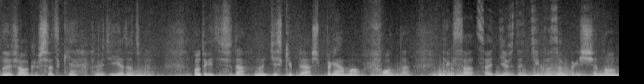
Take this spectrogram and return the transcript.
Ну и жалко, все-таки люди едут. Смотрите сюда, нудистский пляж. Прямо фото, фиксация одежды типа запрещено.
